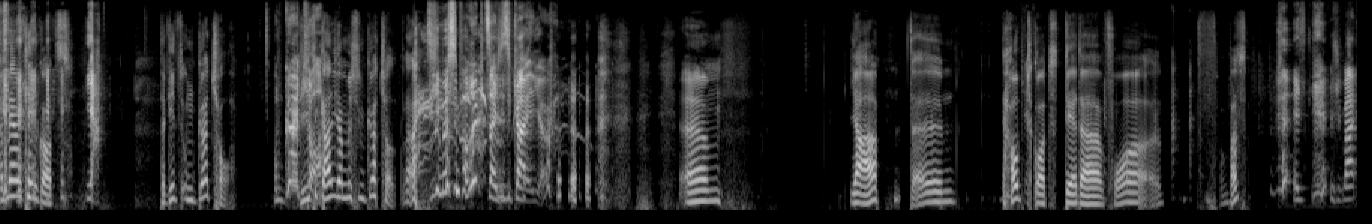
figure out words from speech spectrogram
American Gods. Ja. Da geht es um Götter. Um Diese Götter. Gallier müssen Götter. Nein. Die müssen verrückt sein, diese Gallier. Ähm, ja, ähm, Hauptgott, der da vor. Was? Ich, ich, mag-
